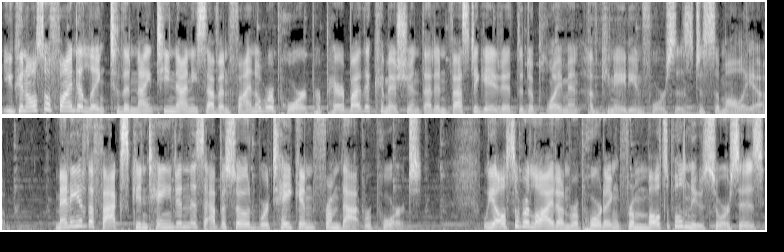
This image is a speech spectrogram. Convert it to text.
You can also find a link to the 1997 final report prepared by the commission that investigated the deployment of Canadian forces to Somalia. Many of the facts contained in this episode were taken from that report. We also relied on reporting from multiple news sources,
